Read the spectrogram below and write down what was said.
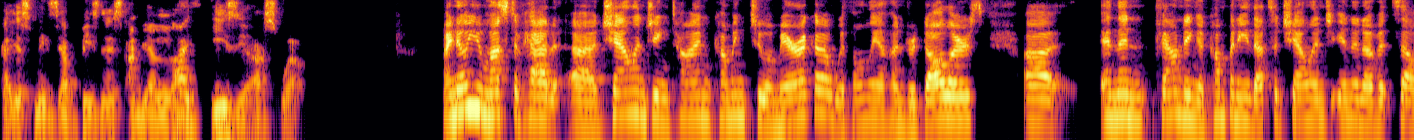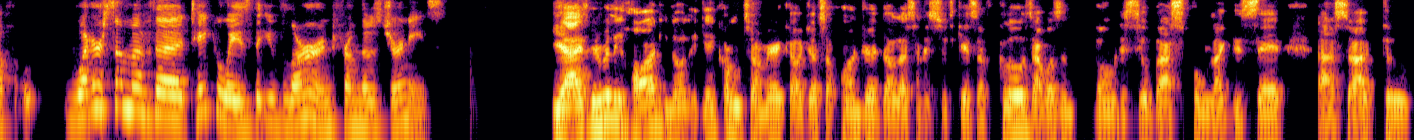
that just makes their business and their life easier as well. I know you must have had a challenging time coming to America with only a hundred dollars. Uh, and then founding a company that's a challenge in and of itself. What are some of the takeaways that you've learned from those journeys? Yeah it's been really hard you know again coming to america with just a hundred dollars and a suitcase of clothes. I wasn't born with a silver spoon like they said. Uh, so I, through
